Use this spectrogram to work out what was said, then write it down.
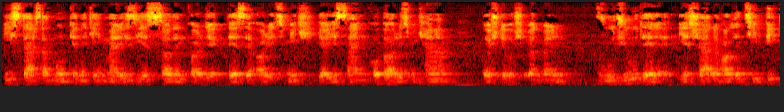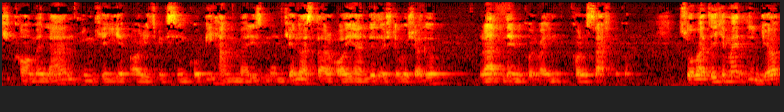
20 درصد ممکنه که این مریض یه sudden cardiac death arrhythmic یا یه سنکوپ arrhythmic هم داشته باشه. بنابراین وجود یه شرح حال تیپیک کاملا اینکه یه arrhythmic syncope ی هم مریض ممکن است در آینده داشته باشد رو رد نمی‌کنه و این کارو سخت می‌کنه. صحبتی که من اینجا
